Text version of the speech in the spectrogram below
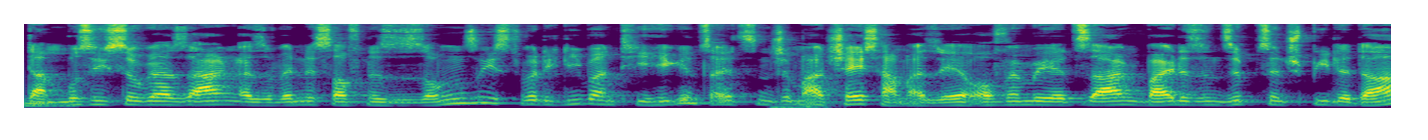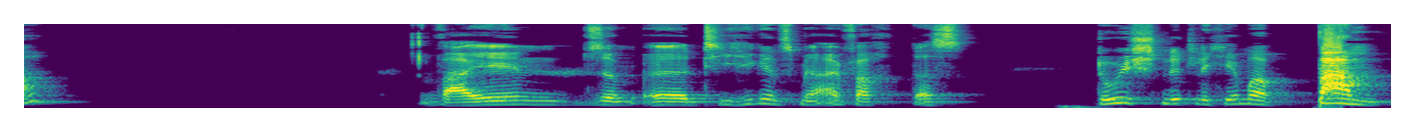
Da muss ich sogar sagen, also wenn du es auf eine Saison siehst, würde ich lieber einen T. Higgins als einen Jamar Chase haben. Also ja, auch wenn wir jetzt sagen, beide sind 17 Spiele da, weil äh, T. Higgins mir einfach das durchschnittlich immer BAM!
